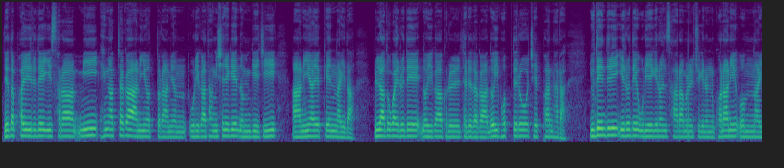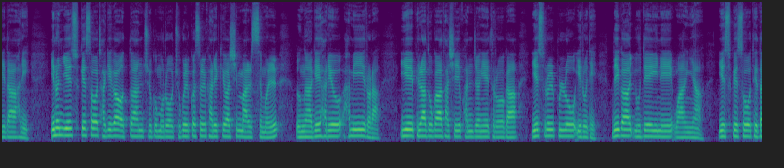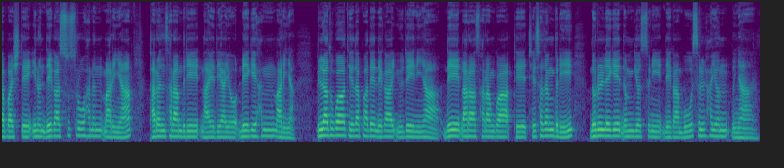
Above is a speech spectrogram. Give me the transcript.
대답하여 이르되 이 사람이 행악자가 아니었더라면 우리가 당신에게 넘기지 아니하였겠나이다. 빌라도가 이르되 너희가 그를 데려다가 너희 법대로 재판하라. 유대인들이 이르되 우리에게는 사람을 죽이는 권한이 없나이다 하니 이는 예수께서 자기가 어떠한 죽음으로 죽을 것을 가리켜 하신 말씀을 응하게 하려 함이로라. 이에 빌라도가 다시 관정에 들어가 예수를 불러 이르되 네가 유대인의 왕이냐? 예수께서 대답하시되 이는 내가 스스로 하는 말이냐? 다른 사람들이 나에 대하여 내게 한 말이냐 빌라도가 대답하되 내가 유대인이냐 내 나라 사람과 대제사장들이 너를 내게 넘겼으니 내가 무엇을 하였느냐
